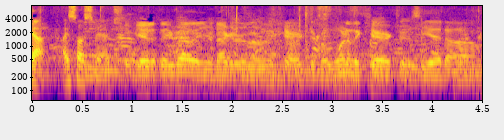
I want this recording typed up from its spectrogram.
Yeah, I saw Snatch. Forget it. Think about it. You're not gonna remember the character, but one of the characters, he had um,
